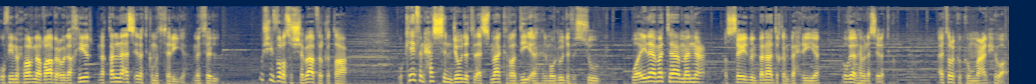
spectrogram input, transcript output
وفي محورنا الرابع والأخير نقلنا أسئلتكم الثرية مثل وش هي فرص الشباب في القطاع؟ وكيف نحسن جودة الأسماك الرديئة الموجودة في السوق؟ وإلى متى منع الصيد بالبنادق البحرية؟ وغيرها من أسئلتكم. أترككم مع الحوار.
